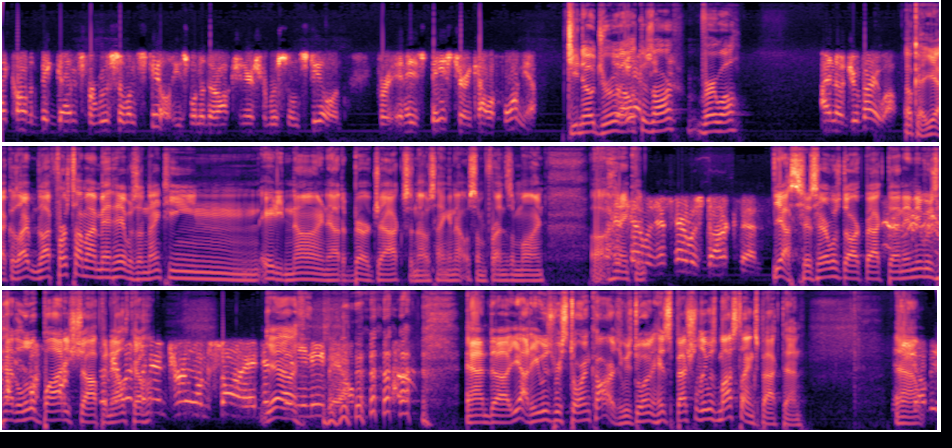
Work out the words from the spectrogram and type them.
I call the big guns for Russo and Steele. He's one of their auctioneers for Russo and Steele, and for and he's based here in California. Do you know Drew yeah, Alcazar very well? I know Drew very well. Okay, yeah, because I the first time I met him was in 1989 out of Bear Jackson. I was hanging out with some friends of mine. Uh, His Hank hair was his dark then. Yes, his hair was dark back then, and he was had a little body shop in El Cajon. Drew, I'm sorry. I did Yeah. send you an email. And uh, yeah, he was restoring cars. He was doing his specialty was Mustangs back then. Was his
